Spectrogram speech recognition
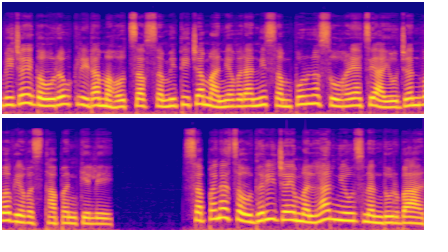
विजय गौरव क्रीडा महोत्सव समितीच्या मान्यवरांनी संपूर्ण सोहळ्याचे आयोजन व व्यवस्थापन केले. सपना चौधरी जय मल्हार न्यूज नंदुरबार.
